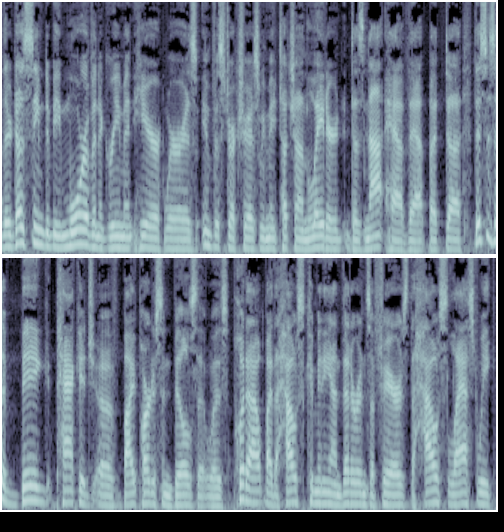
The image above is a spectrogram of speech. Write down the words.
there does seem to be more of an agreement here, whereas infrastructure, as we may touch on later, does not have that. But uh, this is a big package of bipartisan bills that was put out by the House Committee on Veterans Affairs. The House last week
